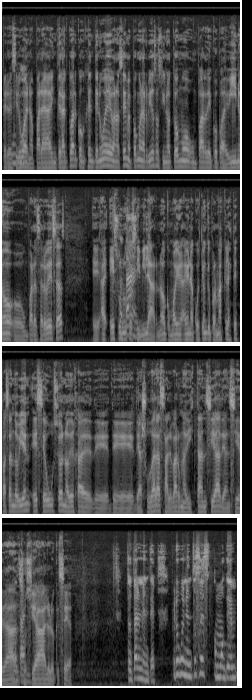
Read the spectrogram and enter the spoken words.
pero decir, bueno, para interactuar con gente nueva, no sé, me pongo nervioso si no tomo un par de copas de vino o un par de cervezas. eh, es un Total. uso similar, ¿no? Como hay, hay una cuestión que por más que la estés pasando bien, ese uso no deja de, de- de- de ayudar a salvar una distancia de ansiedad Total. social o lo que sea. totalmente. Pero bueno, entonces como que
